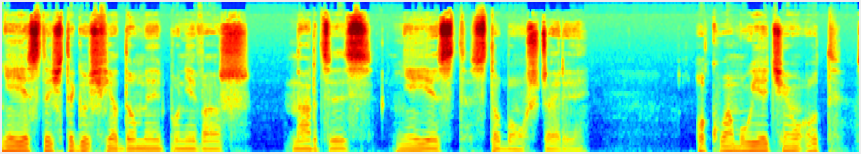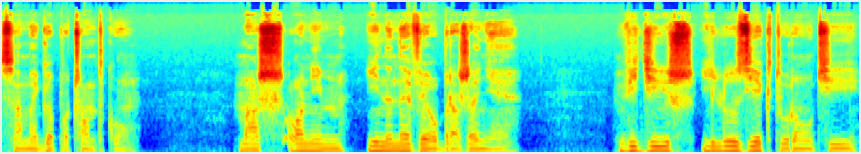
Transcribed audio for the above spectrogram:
Nie jesteś tego świadomy, ponieważ narcyz nie jest z tobą szczery. Okłamuje cię od samego początku. Masz o nim inne wyobrażenie. Widzisz iluzję, którą ci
